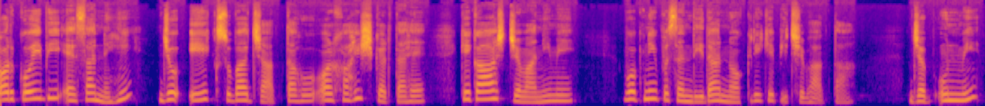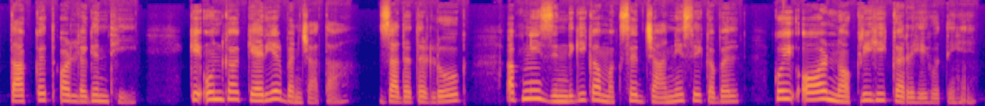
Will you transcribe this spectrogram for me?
اور کوئی بھی ایسا نہیں جو ایک صبح جاگتا ہو اور خواہش کرتا ہے کہ کاش جوانی میں وہ اپنی پسندیدہ نوکری کے پیچھے بھاگتا، جب ان میں طاقت اور لگن تھی کہ ان کا کیریئر بن جاتا۔ زیادہ تر لوگ اپنی زندگی کا مقصد جاننے سے قبل کوئی اور نوکری ہی کر رہے ہوتے ہیں۔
